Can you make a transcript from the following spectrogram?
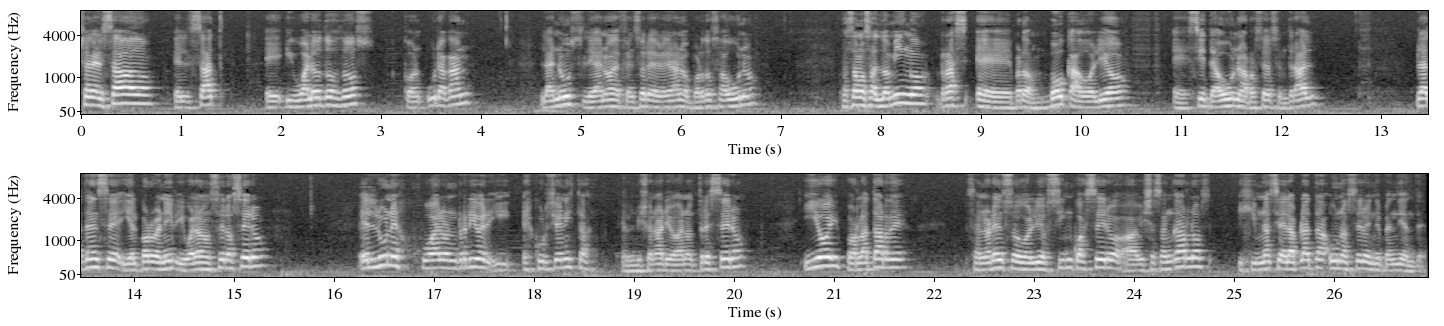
Ya en el sábado, el SAT eh, igualó 2-2 con Huracán. Lanús le ganó a Defensores de Belgrano por 2-1. Pasamos al domingo, eh, perdón, Boca goleó eh, 7-1 a Rosario Central. Platense y el Porvenir igualaron 0-0. El lunes jugaron River y Excursionistas, el Millonario ganó 3-0. Y hoy, por la tarde, San Lorenzo goleó 5 a 0 a Villa San Carlos y Gimnasia de la Plata 1 a 0 Independiente.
